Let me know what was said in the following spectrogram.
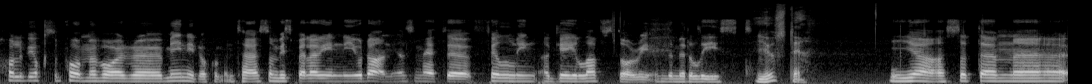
håller vi också på med vår uh, minidokumentär som vi spelar in i Jordanien som heter Filming a Gay Love Story in the Middle East. Just det. Ja, så den uh,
